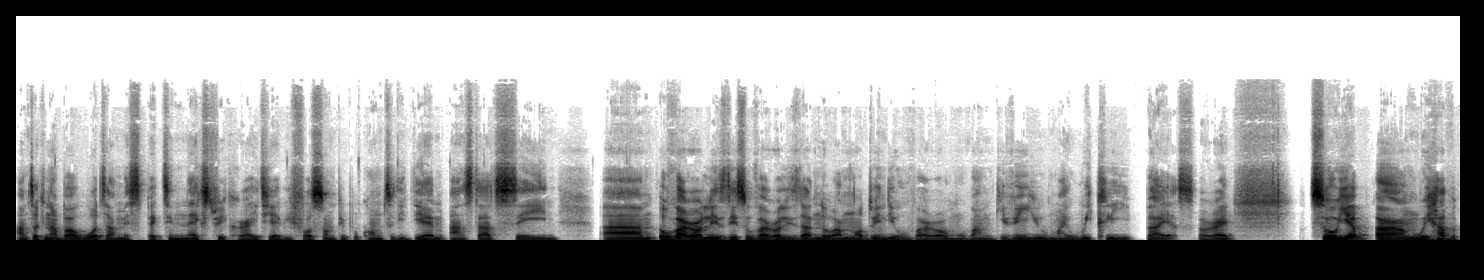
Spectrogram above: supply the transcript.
I'm talking about what I'm expecting next week right here before some people come to the DM and start saying um overall is this overall is that. No i'm not doing the overall move. I'm giving you my weekly bias all right? So yep um we have a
